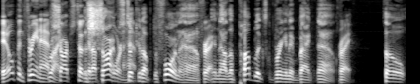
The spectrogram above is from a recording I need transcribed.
It opened three and a half. right. Sharps took the it up Sharps to four and took half. it up to four and a half, Correct. and now the public's bringing it back down. Right. So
